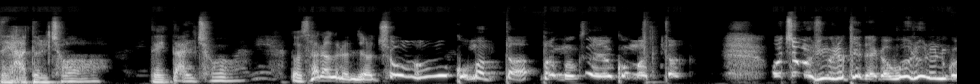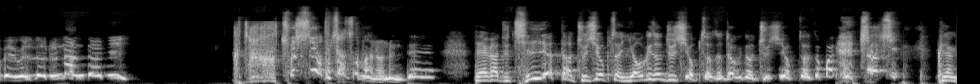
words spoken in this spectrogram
내 아들 줘. 내 딸 줘. 너 사랑하는 자 줘. 고맙다. 박 목사야 고맙다. 어쩌면 그렇게 내가 원하는 고백을 너는 안다니. 그저 주시옵소서만 하는데 내가 주 질렸다 주시옵소서 여기서 주시옵소서 저기서 주시옵소서 막 주시 그냥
